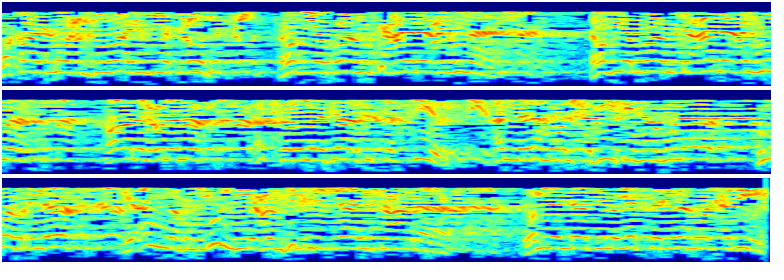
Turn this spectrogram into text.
وقاله عبد الله بن مسعود رضي الله تعالى عنهما. رضي الله تعالى عنهما. قال العلماء أكثر ما جاء في التفسير أن لهو الحديث ها هنا هو الغناء لأنه ينهي عن ذكر الله تعالى. ومن الناس من يشتري لهو الحديث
